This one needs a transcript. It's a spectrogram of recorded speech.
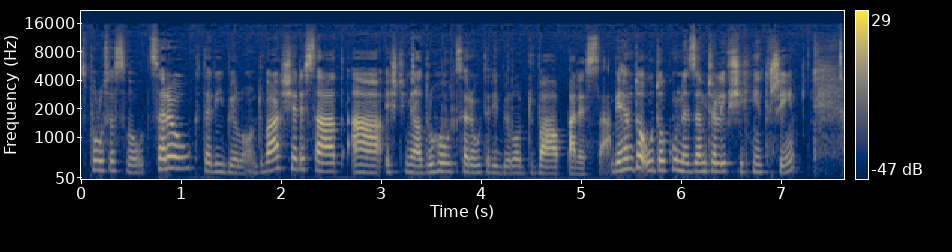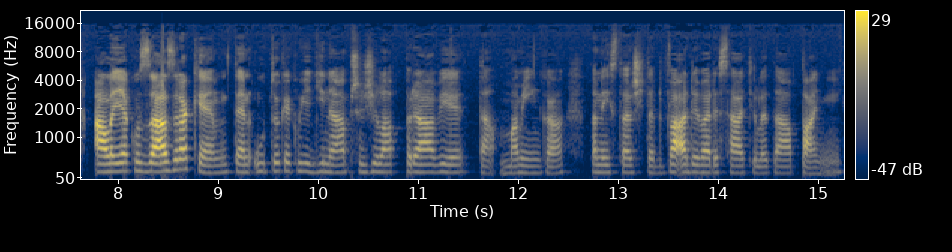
spolu se svou dcerou, který bylo 62 a ještě měla druhou dceru, který bylo 52. Během toho útoku nezemřeli všichni tři, ale jako zázrakem ten útok jako jediná přežila právě ta maminka, ta nejstarší, ta 92-letá paní,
